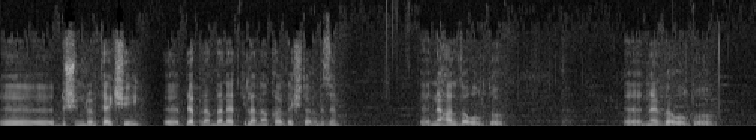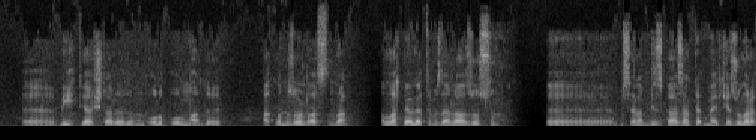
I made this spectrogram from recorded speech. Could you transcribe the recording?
e, düşündüğüm tek şey e, depremden etkilenen kardeşlerimizin e, ne halde olduğu, e, nerede olduğu, e, bir ihtiyaçlarının olup olmadığı, aklımız orada aslında. Allah devletimizden razı olsun. E, mesela biz Gaziantep merkez olarak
